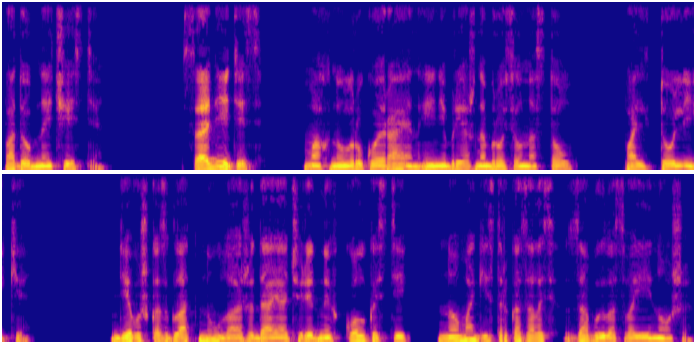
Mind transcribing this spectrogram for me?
подобной чести. «Садитесь», — махнул рукой Райан и небрежно бросил на стол пальто Лики. Девушка сглотнула, ожидая очередных колкостей, но магистр, казалось, забыл о своей ноше.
